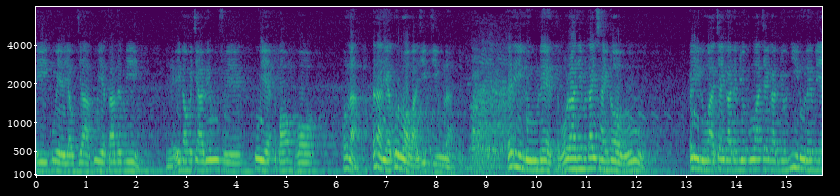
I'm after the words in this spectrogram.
နီးကိုယ့်ရဲ့ယောက်ျားကိုယ့်ရဲ့သားသမီးအဲအိမ်တော်မကြသေးဘူးဆိုရင်ကိုယ့်ရဲ့အပေါင်းအဖော်ဟုတ်လားအဲ့ဒါတွေကကိုယ့်ဘဝမှာအရေးကြီးဘူးလားအဲ့ဒီလူနဲ့သဘောထားချင်းမတိုက်ဆိုင်တော့ဘူး အဲ့ဒီလူကအကြိုက်ကတစ်မျိုးကိုကအကြိုက်ကတစ်မျိုးညှိလို့လည်းမရ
